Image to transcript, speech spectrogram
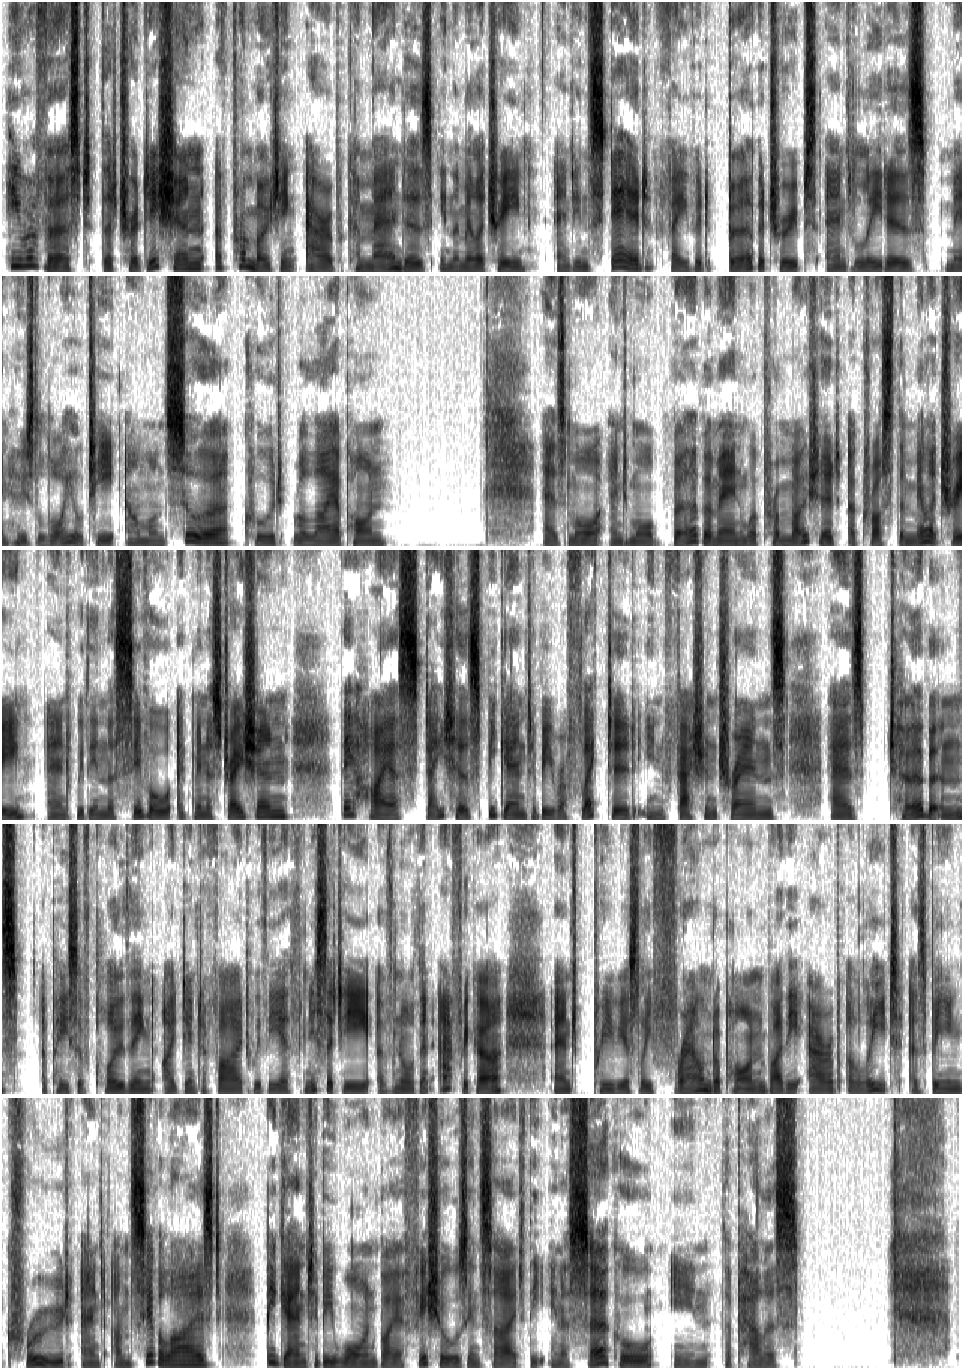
He reversed the tradition of promoting Arab commanders in the military and instead favoured Berber troops and leaders, men whose loyalty Al Mansur could rely upon. As more and more Berber men were promoted across the military and within the civil administration, their higher status began to be reflected in fashion trends as turbans a piece of clothing identified with the ethnicity of Northern Africa and previously frowned upon by the Arab elite as being crude and uncivilized, began to be worn by officials inside the inner circle in the palace.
